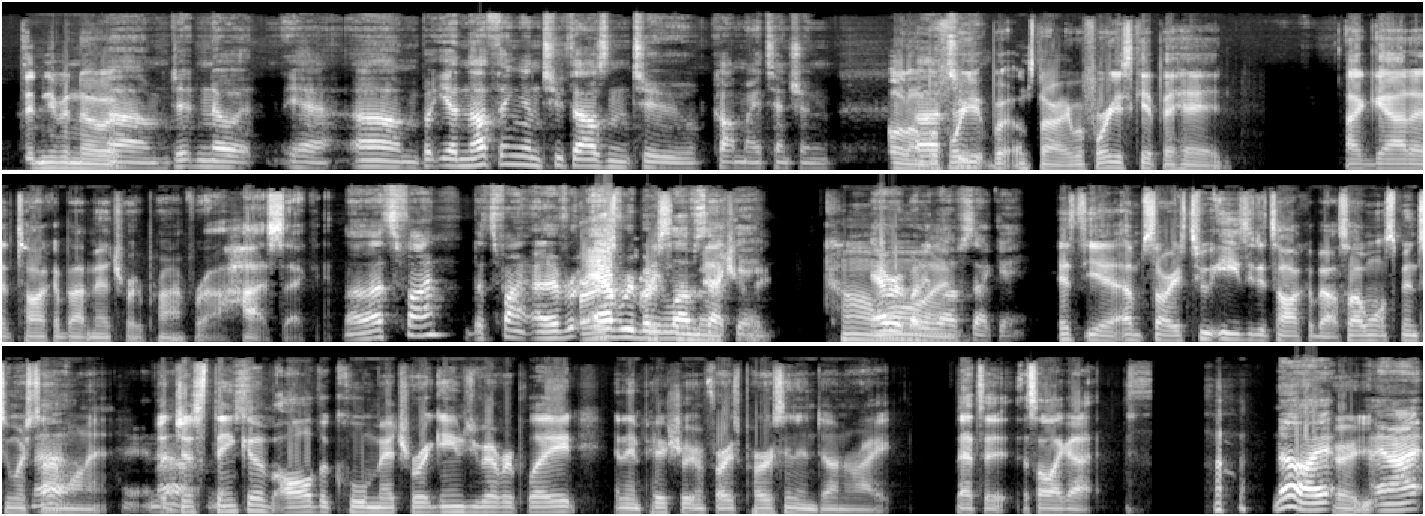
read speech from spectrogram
Didn't even know it. Um, didn't know it. Yeah. Um, but yeah, nothing in 2002 caught my attention. Hold on, uh, before to- you. I'm sorry. Before you skip ahead, I gotta talk about Metroid Prime for a hot second. Well, that's fine. That's fine. Every, everybody loves that game. Come Everybody on. loves that game. It's yeah. I'm sorry. It's too easy to talk about, so I won't spend too much time No, on it. No, but just think of all the cool Metroid games you've ever played, and then picture it in first person and done right. That's it. That's all I got. no, I Right. and I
